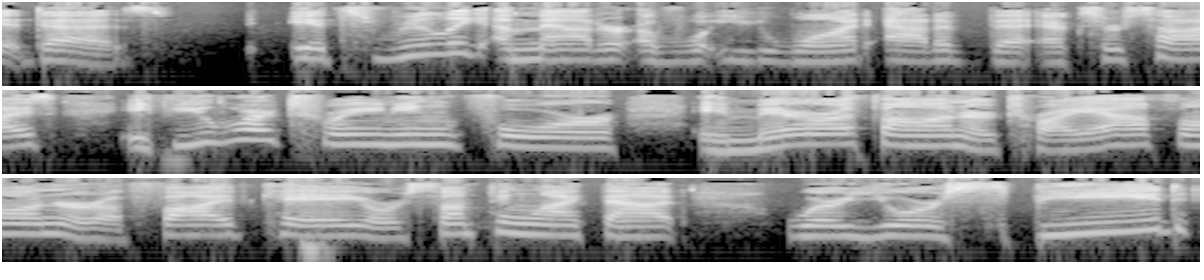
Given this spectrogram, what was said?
it does. It's really a matter of what you want out of the exercise. If you are training for a marathon or triathlon or a 5K or something like that, where your speed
